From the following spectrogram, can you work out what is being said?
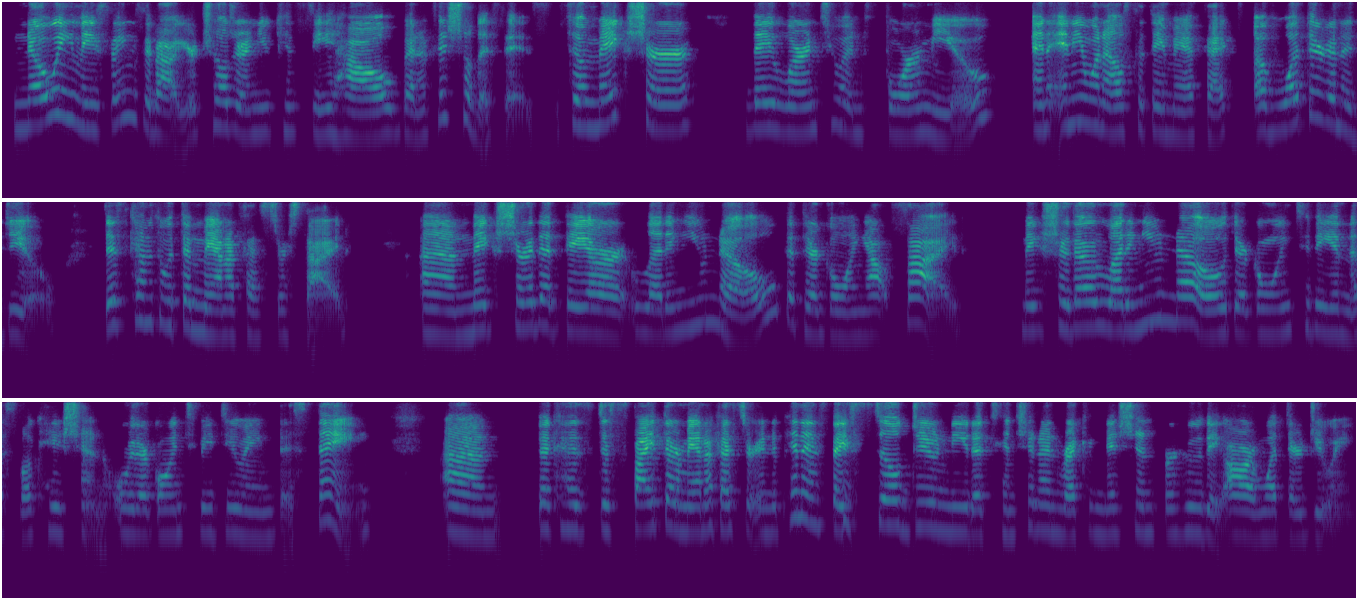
knowing these things about your children, you can see how beneficial this is. So, make sure they learn to inform you and anyone else that they may affect of what they're going to do. This comes with the manifester side. Um, make sure that they are letting you know that they're going outside. Make sure they're letting you know they're going to be in this location or they're going to be doing this thing. Um, because despite their manifestor independence, they still do need attention and recognition for who they are and what they're doing.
